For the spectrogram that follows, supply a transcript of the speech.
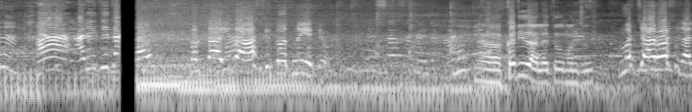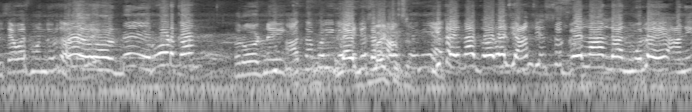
ना. हा आणि तिथं फक्त इथं अस्तित्वात नाही येते. कधी झालं तो मंजूर? मग चार वर्ष झाले तेव्हाच मंजूर झाला. रोड का? रोड नाही. इथं आहे ना गरज आहे. आमची सगळे लहान लहान मुलं आहे आणि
